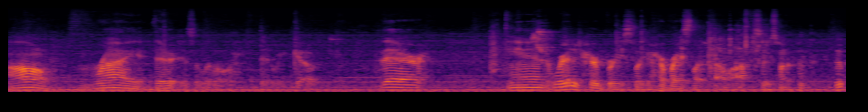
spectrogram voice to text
Oh, right, there is a little there. And where did her bracelet go? Her bracelet fell off, so I just want to put that. Oop.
